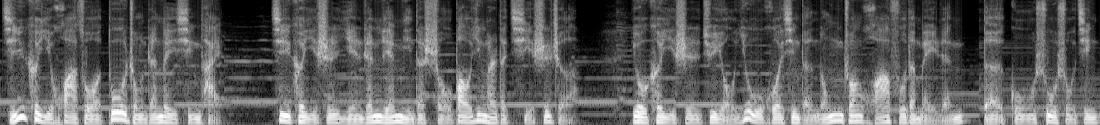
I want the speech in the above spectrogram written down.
即可以化作多种人类形态，既可以是引人怜悯的手抱婴儿的乞食者，又可以是具有诱惑性的浓妆华服的美人的古树树精。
